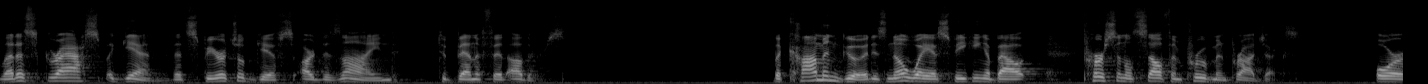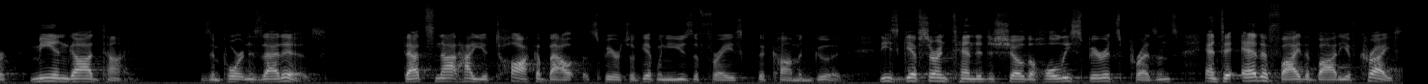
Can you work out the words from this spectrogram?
let us grasp again that spiritual gifts are designed to benefit others. The common good is no way of speaking about personal self improvement projects or me and God time. As important as that is. That's not how you talk about a spiritual gift when you use the phrase the common good. These gifts are intended to show the Holy Spirit's presence and to edify the body of Christ.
